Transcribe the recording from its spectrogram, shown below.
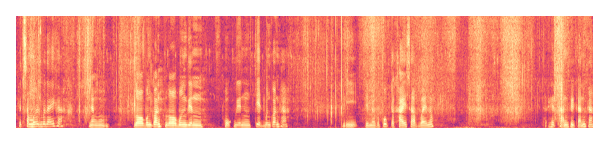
เฮ็ดซัมเอร์บ่ได้ค่ะ ยังรอเบิ่งก่อนรอเบิ่งเดือนหกเดือนเจ็ดเบิ่งก่อนค่ะ นี่เดี๋ยวแม่ก็ปลูกตะไคร้สับไว้เนาะเฮ็ดทันคือกันค่ะ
